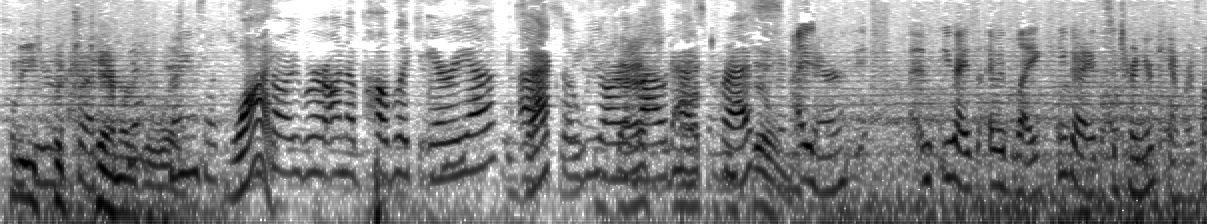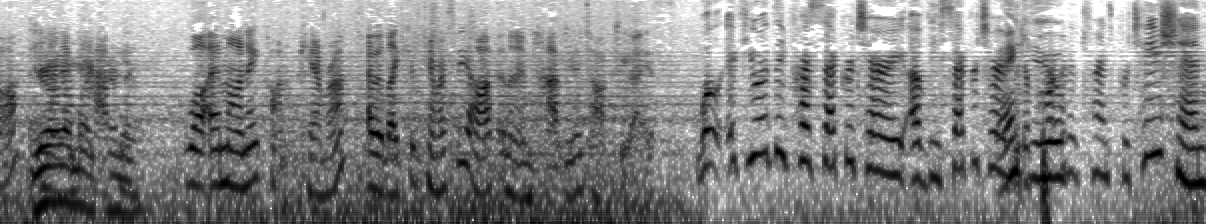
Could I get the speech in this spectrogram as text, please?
please put your cameras away. Why? Sorry, we're on a public area. Exactly. Uh, so we are allowed as press. I, you guys, I would like you guys to turn your cameras off. You're not on my happy. camera. Well, I'm on a camera. I would like your cameras to be off, and then I'm happy to talk to you guys. Well, if you're the press secretary of the Secretary Thank of the Department of Transportation,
